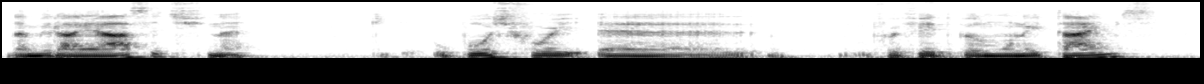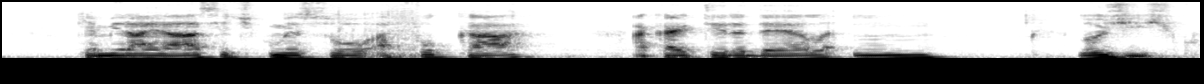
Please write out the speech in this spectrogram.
da Mirai Asset, né? O post foi, é, foi feito pelo Money Times, que a Mirai Asset começou a focar a carteira dela em logístico.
